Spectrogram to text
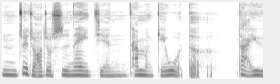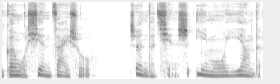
嗯，最主要就是那一间，他们给我的待遇跟我现在所挣的钱是一模一样的。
